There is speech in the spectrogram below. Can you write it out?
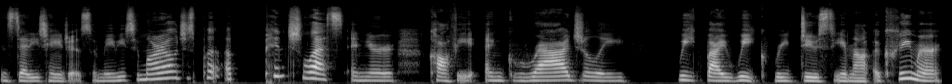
and steady changes. So maybe tomorrow just put a pinch less in your coffee and gradually, week by week, reduce the amount of creamer.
